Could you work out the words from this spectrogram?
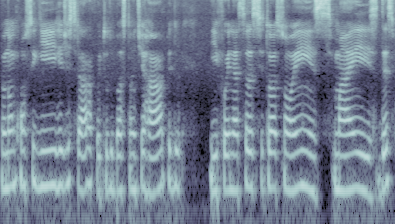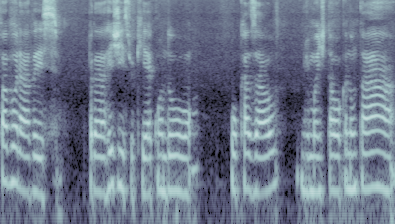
eu não consegui registrar, foi tudo bastante rápido. E foi nessas situações mais desfavoráveis para registro, que é quando o casal de mãe de Taoca não está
